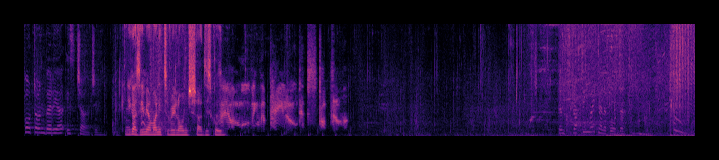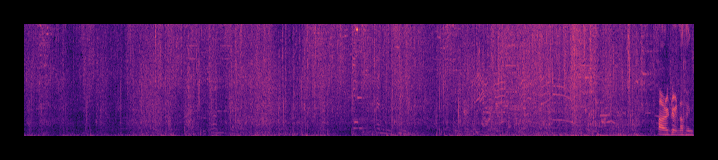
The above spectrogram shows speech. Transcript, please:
Photon barrier is charging. Can you guys hear me? I might need to relaunch uh, Discord. They are moving the payload. Stop them. Constructing my teleporter. I regret nothing.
